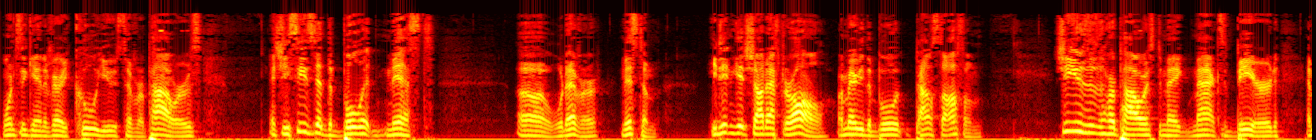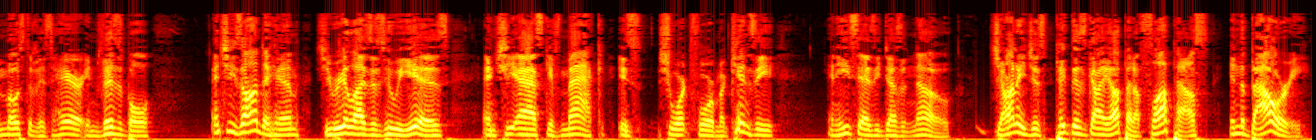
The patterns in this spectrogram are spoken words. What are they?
once again a very cool use of her powers, and she sees that the bullet missed, uh, whatever, missed him. He didn't get shot after all, or maybe the bullet bounced off him. She uses her powers to make Mac's beard and most of his hair invisible, and she's onto him. She realizes who he is, and she asks if Mac is short for Mackenzie, and he says he doesn't know. Johnny just picked this guy up at a flop house in the Bowery.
